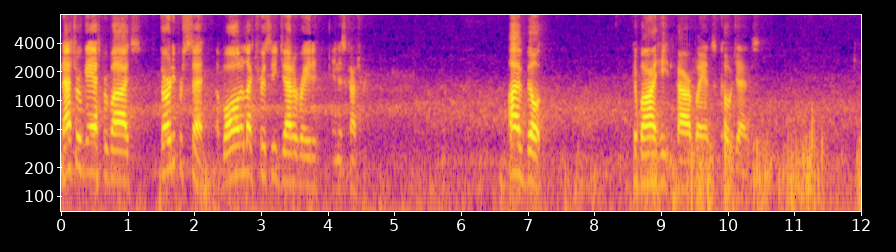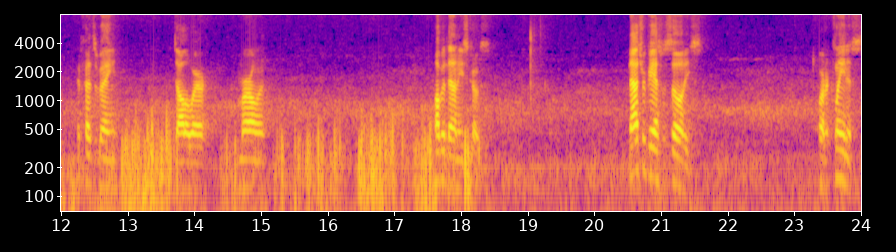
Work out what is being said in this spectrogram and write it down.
Natural gas provides 30% of all electricity generated in this country. I've built combined heat and power plants, cogens, in Pennsylvania, Delaware, Maryland, up and down the East Coast. Natural gas facilities are the cleanest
